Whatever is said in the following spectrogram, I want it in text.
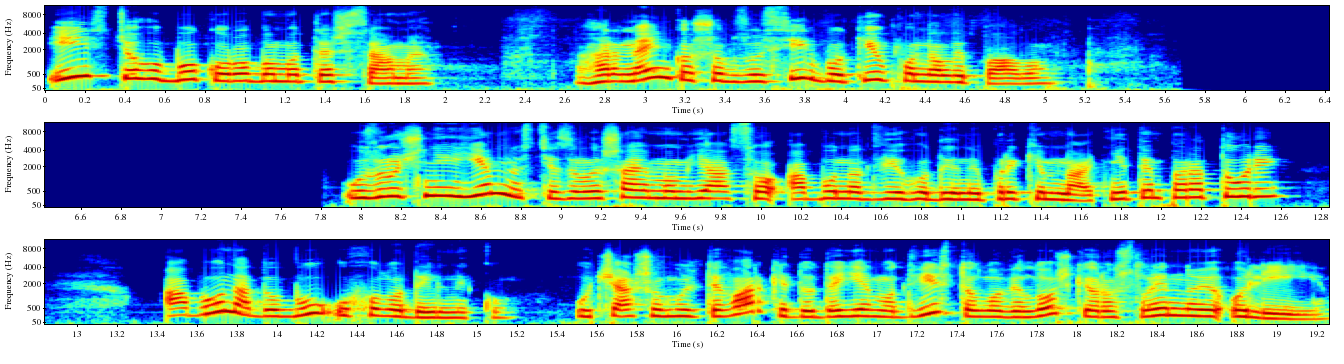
І з цього боку робимо те ж саме. Гарненько, щоб з усіх боків поналипало. У зручній ємності залишаємо м'ясо або на 2 години при кімнатній температурі, або на добу у холодильнику. У чашу мультиварки додаємо 2 столові ложки рослинної олії.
